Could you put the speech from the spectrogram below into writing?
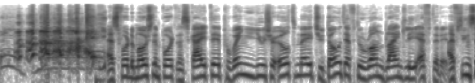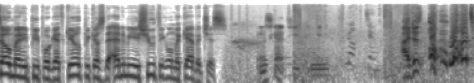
As for the most important Skye tip, when you use your ultimate, you don't have to run blindly after it. I've seen so many people get killed because the enemy is shooting on the cabbages. I'm just gonna TP. I just. Oh, what?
